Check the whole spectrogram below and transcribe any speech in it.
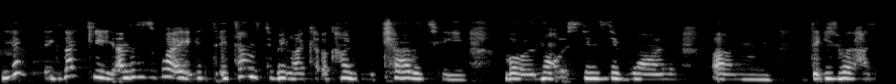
Yes, exactly. And this is why it, it tends to be like a kind of a charity, but not a sincere one. Um, that Israel has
